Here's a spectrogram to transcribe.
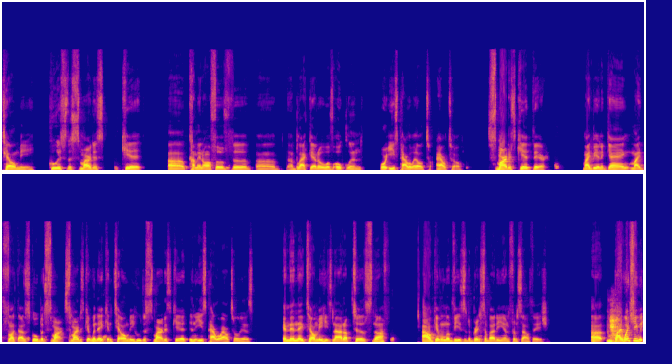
tell me who is the smartest kid uh, coming off of the uh, Black Ghetto of Oakland or East Palo Alto, Alto, smartest kid there, might be in a gang, might flunked out of school, but smart, smartest kid. When they can tell me who the smartest kid in East Palo Alto is, and then they tell me he's not up to snuff, I'll give him a visa to bring somebody in from South Asia. Uh, by which he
